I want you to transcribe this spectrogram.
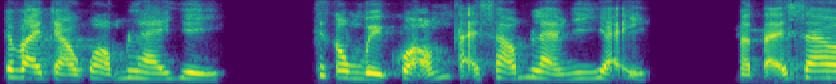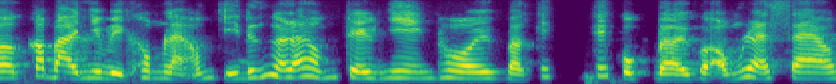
Cái vai trò của ông là gì? Cái công việc của ông tại sao ông làm như vậy? Mà tại sao có bao nhiêu việc không làm ông chỉ đứng ở đó ông treo nhang thôi? Và cái cái cuộc đời của ông ra sao?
